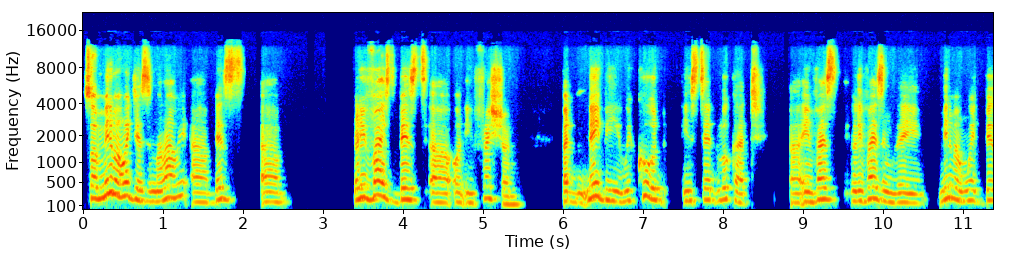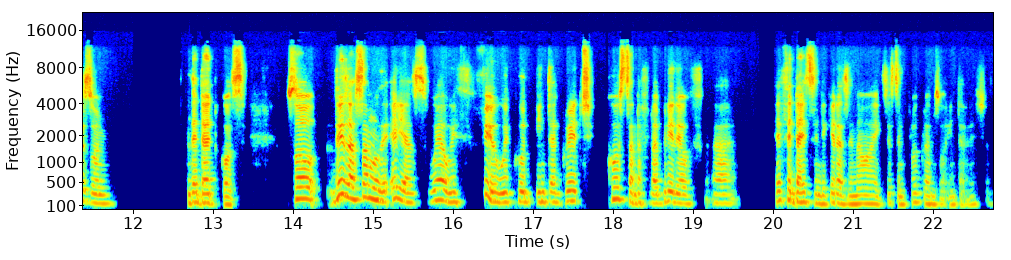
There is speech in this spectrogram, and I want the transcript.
So minimum wages in Malawi are based, uh, revised based uh, on inflation, but maybe we could instead look at uh, invest, revising the minimum wage based on the debt costs. So these are some of the areas where we feel we could integrate cost and affordability of uh, healthy indicators in our existing programs or interventions.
